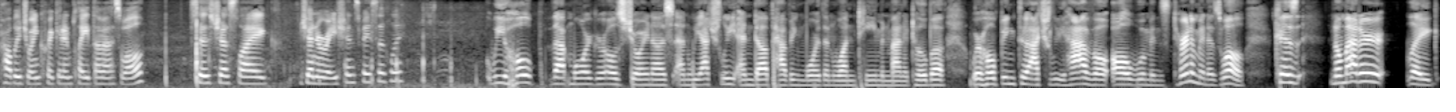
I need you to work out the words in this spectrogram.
probably joined cricket and played them as well. So it's just like generations, basically. we hope that more girls join us and we actually end up having more than one team in Manitoba. We're hoping to actually have a all women's tournament as well cuz no matter like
